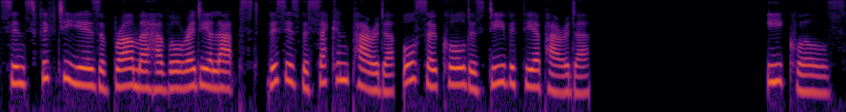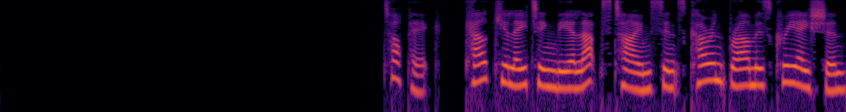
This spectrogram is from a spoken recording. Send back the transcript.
Since 50 years of Brahma have already elapsed, this is the second parardha, also called as Dvitiya parardha. Topic: Calculating the elapsed time since current Brahma's creation.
